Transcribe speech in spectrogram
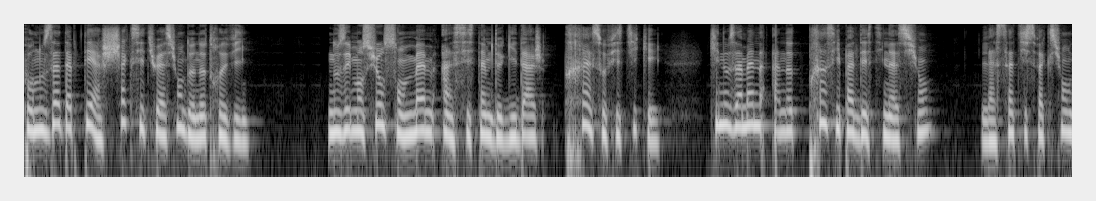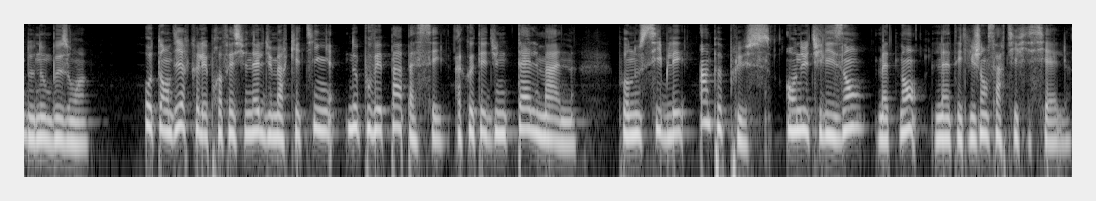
pour nous adapter à chaque situation de notre vie. Nos émotions sont même un système de guidage très sophistiqué qui nous amène à notre principale destination, la satisfaction de nos besoins. Autant dire que les professionnels du marketing ne pouvaient pas passer à côté d'une telle manne pour nous cibler un peu plus en utilisant maintenant l'intelligence artificielle.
